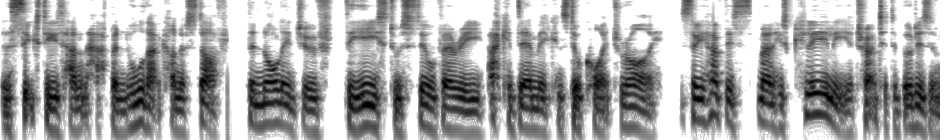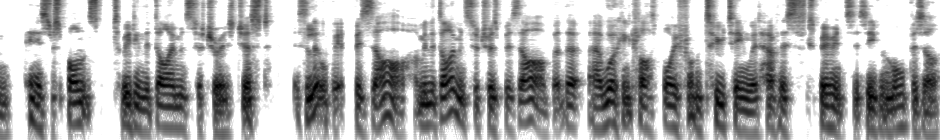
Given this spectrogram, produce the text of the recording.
The 60s hadn't happened, all that kind of stuff. The knowledge of the East was still very academic and still quite dry. So you have this man who's clearly attracted to Buddhism. His response to reading the Diamond Sutra is just it's a little bit bizarre. I mean, the Diamond Sutra is bizarre, but that a uh, working class boy from Tooting would have this experience is even more bizarre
